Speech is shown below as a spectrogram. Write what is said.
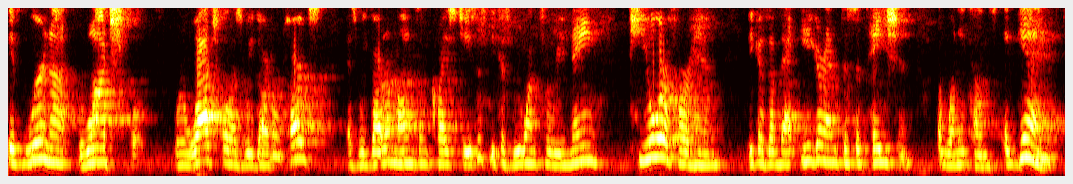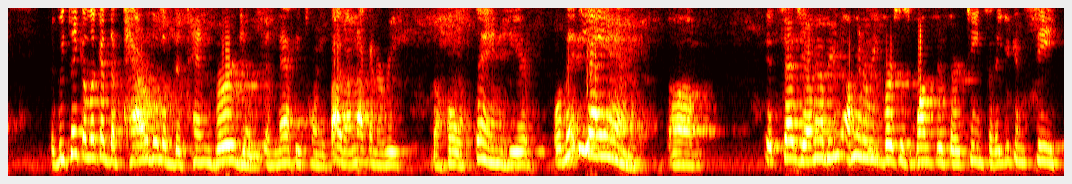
if we're not watchful. We're watchful as we guard our hearts, as we guard our minds in Christ Jesus, because we want to remain pure for Him because of that eager anticipation of when He comes again. If we take a look at the parable of the ten virgins in Matthew 25, I'm not going to read the whole thing here, or maybe I am. Um, it says here, I'm going, to I'm going to read verses 1 through 13 so that you can see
